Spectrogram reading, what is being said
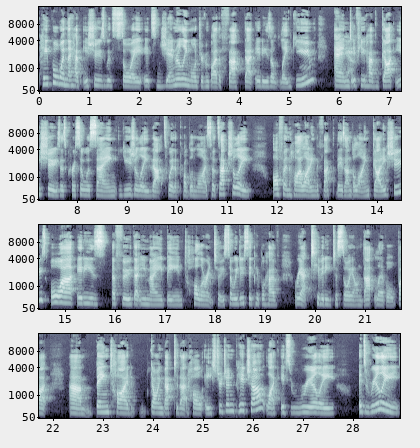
people, when they have issues with soy, it's generally more driven by the fact that it is a legume. And Yeah. if you have gut issues, as Crystal was saying, usually that's where the problem lies. So it's actually often highlighting the fact that there's underlying gut issues or it is a food that you may be intolerant to. So we do see people have reactivity to soy on that level. But um, being tied, going back to that whole estrogen picture, like it's really, it's really,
